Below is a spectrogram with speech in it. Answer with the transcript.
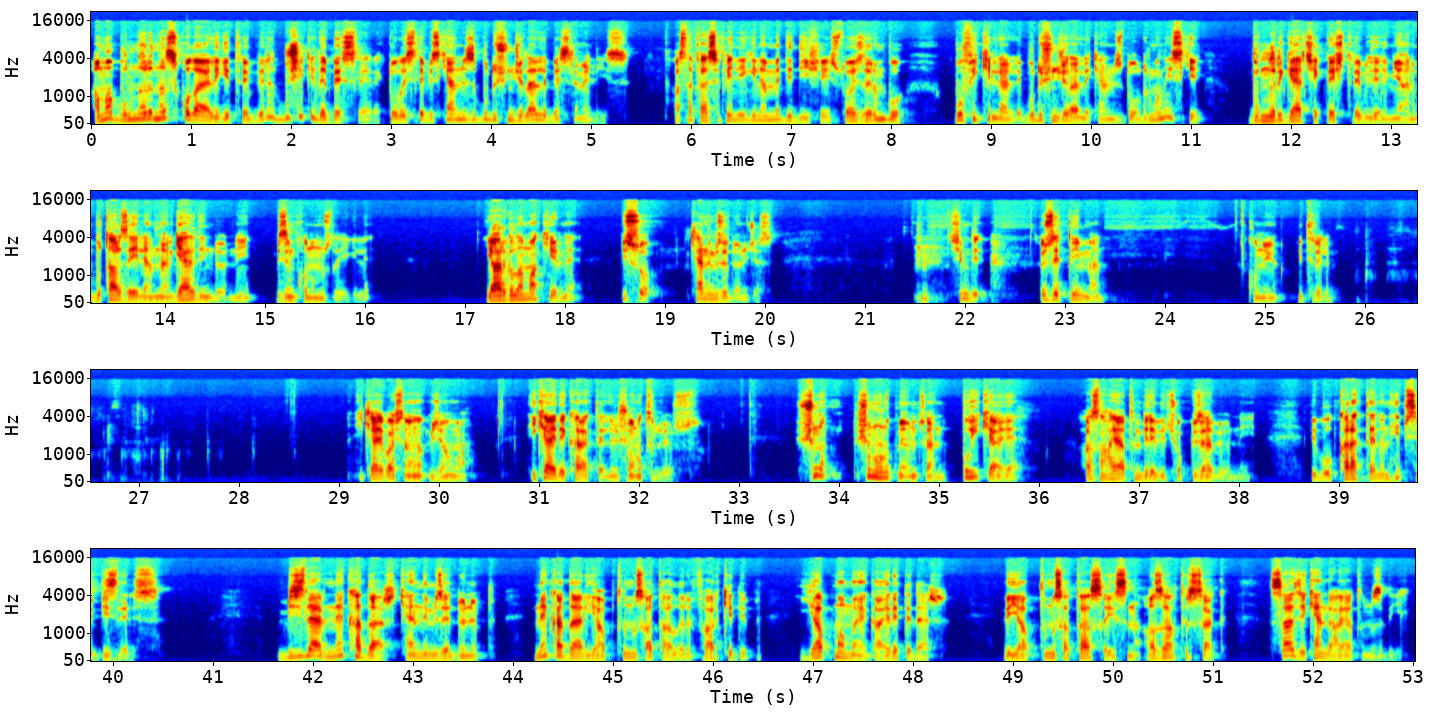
Ama bunları nasıl kolay hâle getirebiliriz? Bu şekilde besleyerek. Dolayısıyla biz kendimizi bu düşüncelerle beslemeliyiz. Aslında felsefeyle ilgilenme dediği şey Stoacıların bu. Bu fikirlerle, bu düşüncelerle kendimizi doldurmalıyız ki bunları gerçekleştirebilelim. Yani bu tarz eylemler geldiğinde örneğin bizim konumuzla ilgili yargılamak yerine bir so kendimize döneceğiz. Şimdi özetleyeyim ben konuyu, bitirelim. Hikâyeyi baştan anlatmayacağım ama hikâyedeki karakterleri şu an hatırlıyoruz. Şunu şunu unutmayalım lütfen. Bu hikâye aslında hayatın bire bir çok güzel bir örneği ve bu karakterlerin hepsi bizleriz. Bizler ne kadar kendimize dönüp, ne kadar yaptığımız hataları fark edip yapmamaya gayret eder ve yaptığımız hata sayısını azaltırsak sadece kendi hayatımızı değil,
